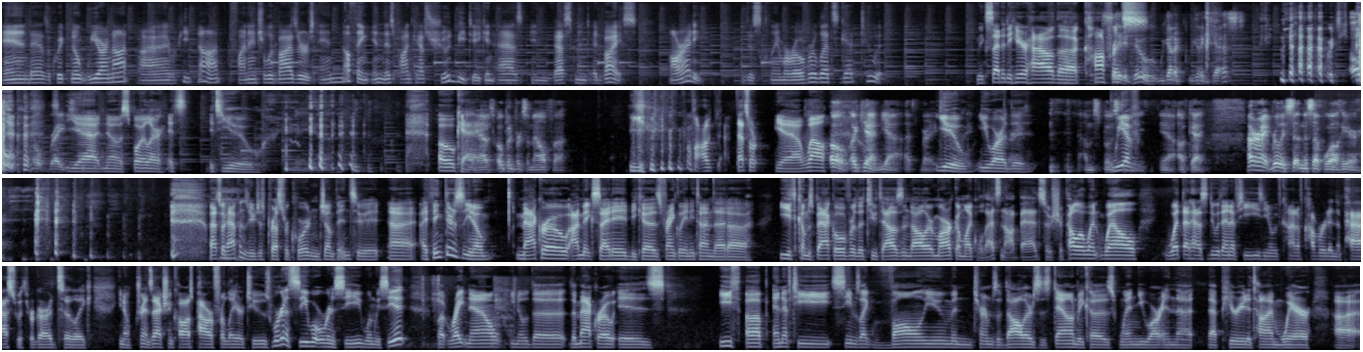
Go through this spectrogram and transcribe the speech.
And as a quick note, we are not, I repeat, not financial advisors, and nothing in this podcast should be taken as investment advice. Alrighty, disclaimer over, let's get to it. I'm excited to hear how the conference. Excited too. We got a we got a guest. oh, oh, right. Yeah, no spoiler. It's it's you. Yeah. Okay. I was hoping for some alpha. well, that's what. Yeah. Well. Oh, again, yeah, uh, right. You right, you are right. the. I'm supposed. We to have- Be. Yeah. Okay. All right. Really setting this up well here. That's what happens when you just press record and jump into it. Uh, I think there's you know macro. I'm excited because frankly, anytime that uh, ETH comes back over the two thousand dollar mark, I'm like, well, that's not bad. So Shapella went well. What that has to do with NFTs, you know, we've kind of covered in the past with regard to like, you know, transaction cost, power for layer twos. We're gonna see what we're gonna see when we see it. But right now, you know, the the macro is ETH up, NFT seems like volume in terms of dollars is down because when you are in that that period of time where uh,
